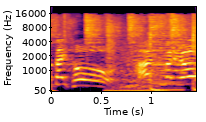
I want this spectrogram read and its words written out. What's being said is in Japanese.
コ体操始まるよ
